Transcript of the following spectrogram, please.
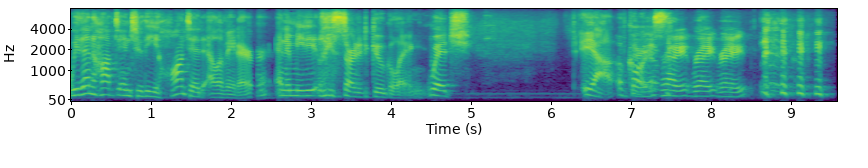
We then hopped into the haunted elevator and immediately started Googling, which, yeah, of course. Right, right, right.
